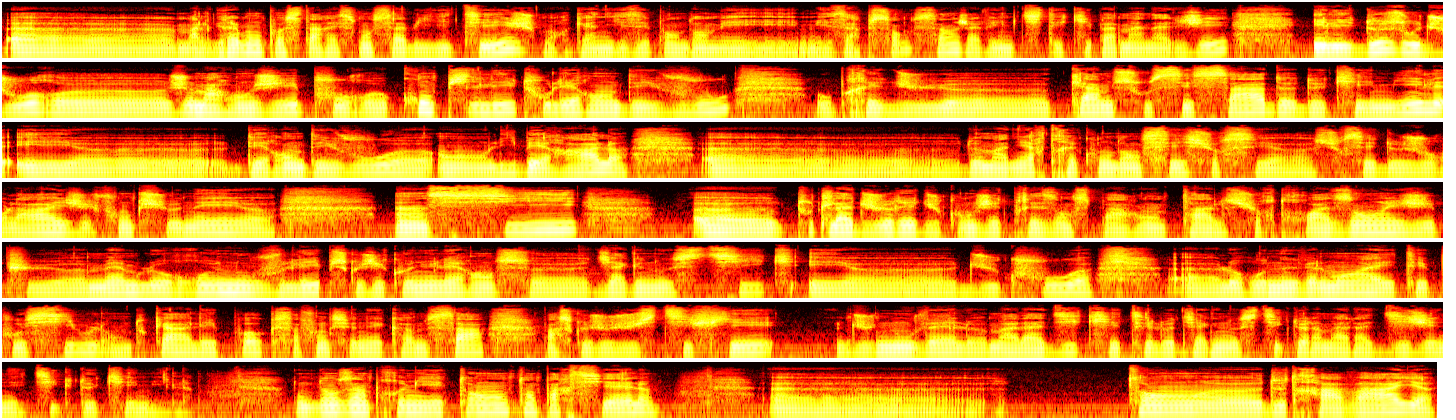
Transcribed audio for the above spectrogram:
malgré mon poste à responsabilité. Je m'organisais pendant mes, absences. Hein, J'avais une petite équipe à manager et les deux autres jours, je m'arrangeais pour compiler les rendez-vous auprès du euh, CAMS ou CESAD de Kémil et euh, des rendez-vous euh, en libéral de manière très condensée sur ces, sur ces deux jours-là. Et j'ai fonctionné ainsi toute la durée du congé de présence parentale sur trois ans et j'ai pu même le renouveler puisque j'ai connu l'errance diagnostique et du coup le renouvellement a été possible. En tout cas à l'époque ça fonctionnait comme ça parce que je justifiais d'une nouvelle maladie qui était le diagnostic de la maladie génétique de Kémil. Donc dans un premier temps, temps partiel, euh, temps euh, de travail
